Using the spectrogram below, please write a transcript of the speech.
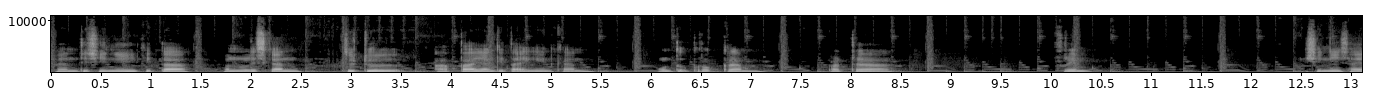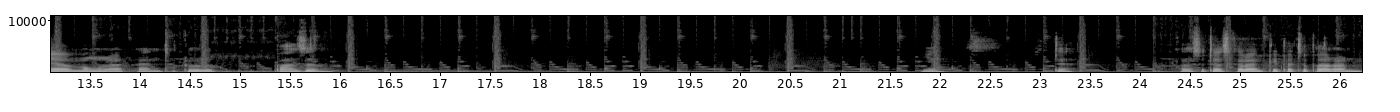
Dan di sini kita menuliskan judul apa yang kita inginkan untuk program pada frame. Di sini saya menggunakan judul puzzle. Ya, sudah. Kalau sudah, sekarang kita coba run.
